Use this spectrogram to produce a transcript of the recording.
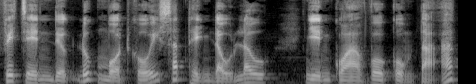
Phía trên được đúc một khối sắt hình đầu lâu, nhìn qua vô cùng tà ác.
